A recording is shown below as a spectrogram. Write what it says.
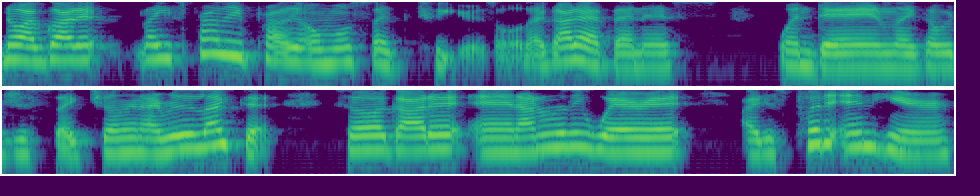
No, I've got it. Like it's probably probably almost like two years old. I got it at Venice one day, and like I was just like chilling. I really liked it, so I got it, and I don't really wear it. I just put it in here,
